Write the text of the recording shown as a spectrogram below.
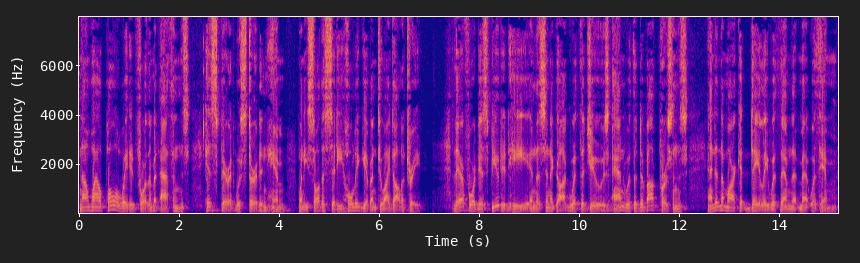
Now while Paul waited for them at Athens, his spirit was stirred in him when he saw the city wholly given to idolatry. Therefore disputed he in the synagogue with the Jews and with the devout persons, and in the market daily with them that met with him.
